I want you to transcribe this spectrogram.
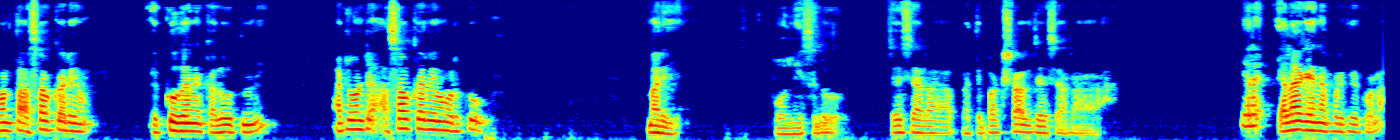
కొంత అసౌకర్యం ఎక్కువగానే కలుగుతుంది. అటువంటి అసౌకర్యం వరకు మరి పోలీసులు చేశారా? ప్రతిపక్షాలు చేశారా? ఎలా ఎలాగైనప్పటికీ కూడా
